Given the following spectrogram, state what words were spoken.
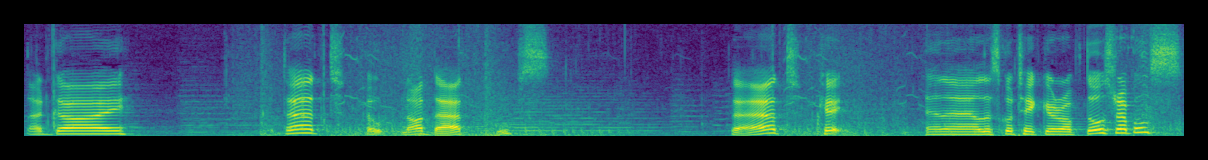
that guy. That. Oh, not that. Oops. That. Okay. And then let's go take care of those rebels.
